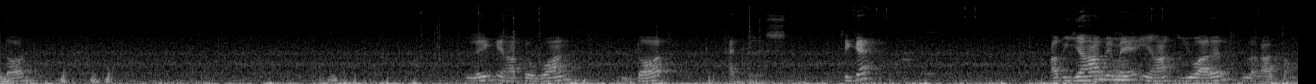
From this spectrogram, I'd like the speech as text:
dot link यहाँ पे वन डॉट एड्रेस ठीक है? अब यहाँ पे मैं यहाँ यू लगाता हूँ।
